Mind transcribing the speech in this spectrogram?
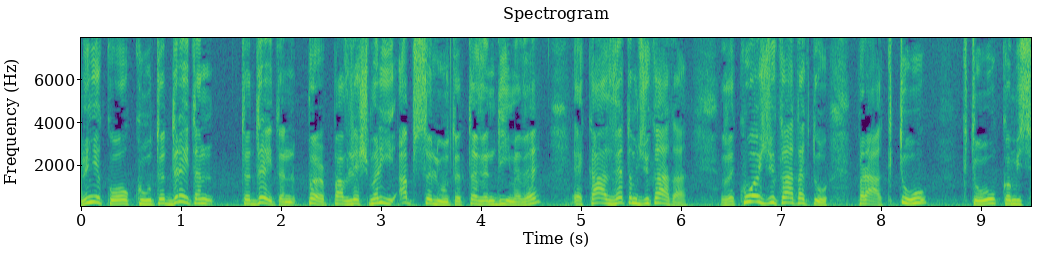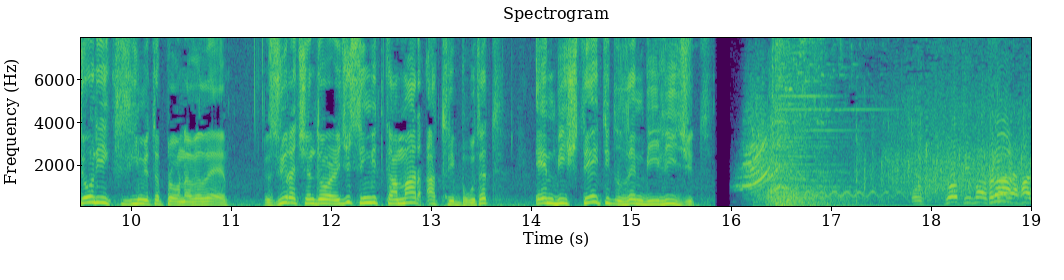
në një kohë ku të drejtën të drejtën për pavlefshmëri absolute të vendimeve e ka vetëm gjykata. Dhe ku është gjykata këtu? Pra, këtu, këtu Komisioni i Kthimit të Pronave dhe Zyra Qendrore e Regjistrimit ka marrë atributet e mbi shtetit dhe mbi ligjit. Pra,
